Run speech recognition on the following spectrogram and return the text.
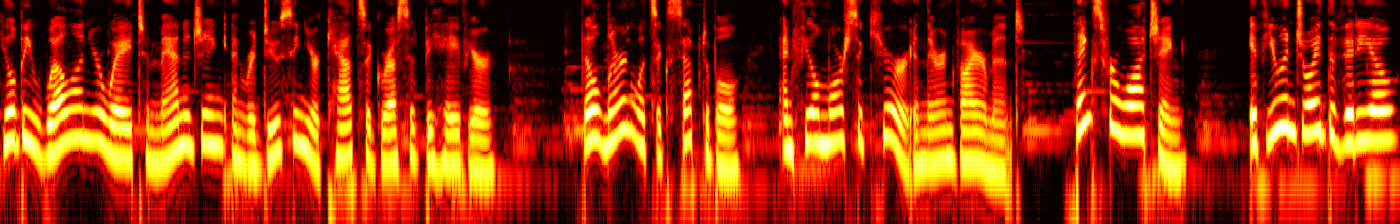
you'll be well on your way to managing and reducing your cat's aggressive behavior. They'll learn what's acceptable and feel more secure in their environment. Thanks for watching. If you enjoyed the video,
